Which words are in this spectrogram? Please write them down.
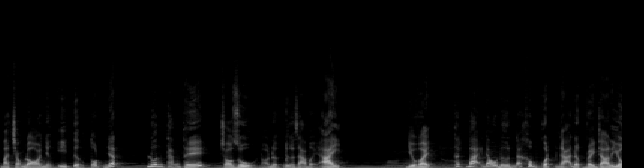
mà trong đó những ý tưởng tốt nhất luôn thắng thế cho dù nó được đưa ra bởi ai. Như vậy, thất bại đau đớn đã không quật ngã được Ray Dalio,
